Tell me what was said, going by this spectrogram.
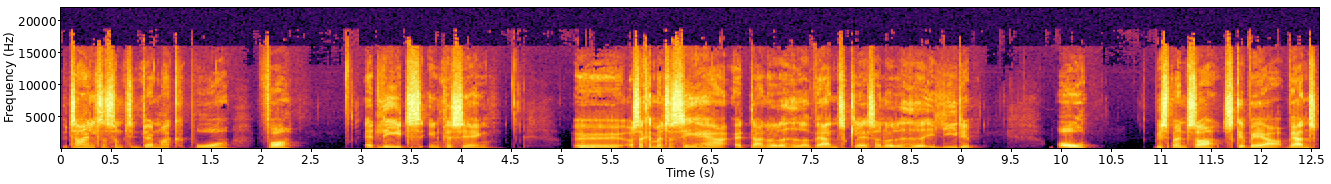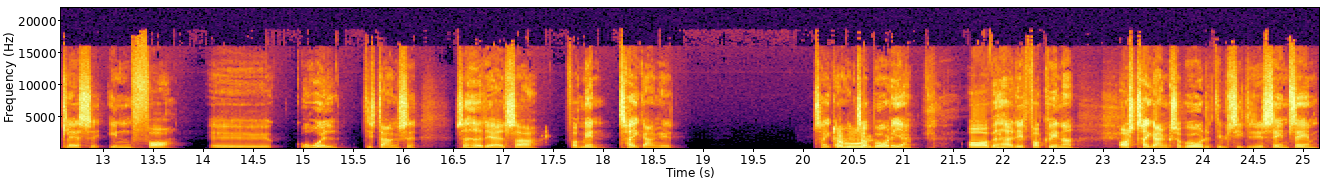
betegnelser, som Team Danmark bruger for atletindplacering. Mm. Øh, og så kan man så se her, at der er noget, der hedder verdensklasse og noget, der hedder elite. Og hvis man så skal være verdensklasse inden for øh, OL-distance, så hedder det altså for mænd tre gange, tre Top gange otte. top 8, ja. Og hvad hedder det for kvinder? Også tre gange top 8, det vil sige, det er det same same.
